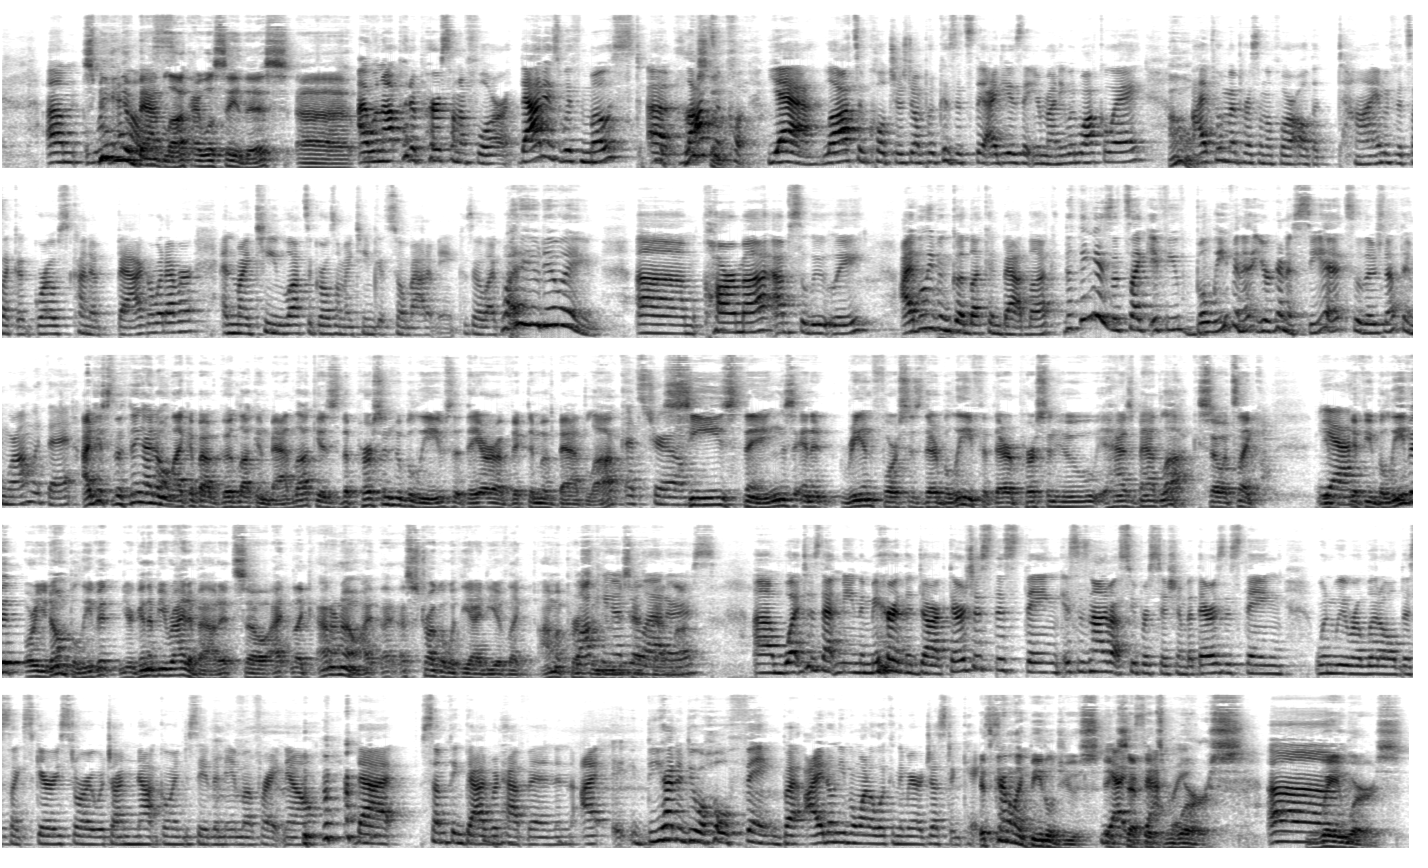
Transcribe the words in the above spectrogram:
Um, Speaking of bad luck, I will say this. Uh, I will not put a purse on a floor. That is with most, uh, Put a purse lots of, cul- yeah, lots of cultures don't put because it's the idea is that your money would walk away. Oh. I put my purse on the floor all the time if it's like a gross kind of bag or whatever. And my team, lots of girls on my team get so mad at me because they're like, "What are you doing?" Um, karma, absolutely. I believe in good luck and bad luck. The thing is, it's like if you believe in it, you're gonna see it. So there's nothing wrong with it. I just the thing I don't like about good luck and bad luck is the person who believes that they are a victim of bad luck. That's true. Sees things and it reinforces their belief that they're a person who has bad luck. So it's like you- Yeah. if you believe it or you don't believe it, you're going to be right about it. So I like I don't know. I, I, struggle with the idea of like I'm a person walking who under has bad luck. ladders. Um, what does that mean? The mirror in the dark. There's just this thing. This is not about superstition, but there is this thing when we were little. This like scary story, which I'm not going to say the name of right now. that something bad would happen, and I you had to do a whole thing, but I don't even want to look in the mirror just in case. It's kind of like Beetlejuice, Yeah, except exactly. it's worse. Way worse.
